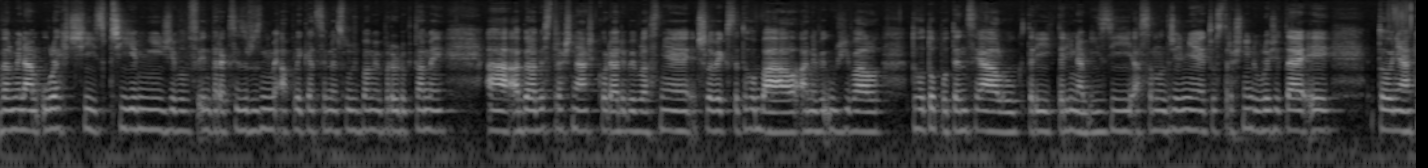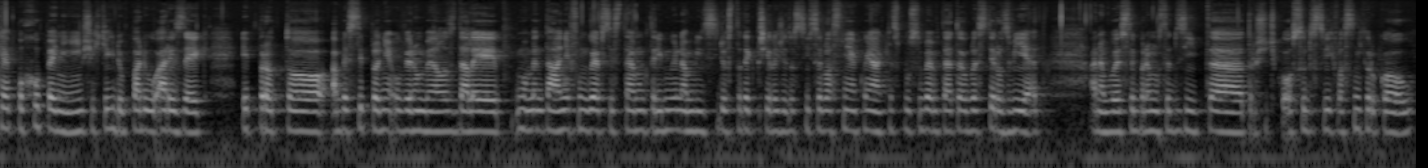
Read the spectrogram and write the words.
velmi nám ulehčí, zpříjemní život v interakci s různými aplikacemi, službami, produktami a, a byla by strašná škoda, kdyby vlastně člověk se toho bál a nevyužíval tohoto potenciálu, který, který nabízí. A samozřejmě je to strašně důležité i to nějaké pochopení všech těch dopadů a rizik, i proto, aby si plně uvědomil, zdali momentálně funguje v systému, který mu nabízí dostatek příležitostí se vlastně jako nějakým způsobem v této oblasti rozvíjet, anebo jestli bude muset vzít uh, trošičku osud svých vlastních rukou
